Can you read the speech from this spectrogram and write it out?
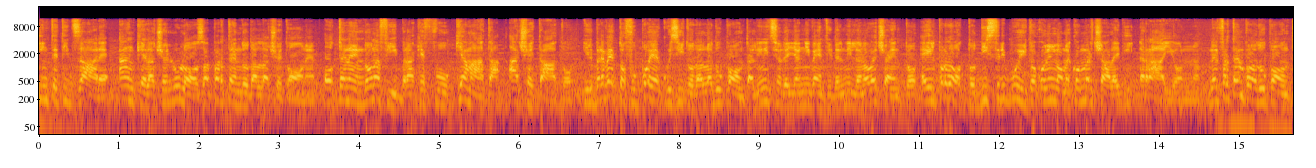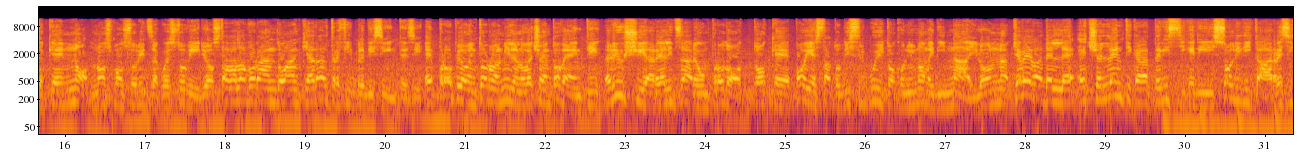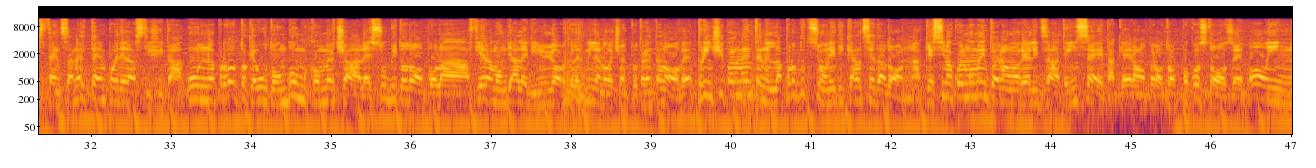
sintetizzare anche la cellulosa partendo dall'acetone, ottenendo una fibra che fu chiamata acetato. Il brevetto fu poi acquisito dalla DuPont all'inizio degli anni 20 del 1900 e il prodotto distribuito con il nome commerciale di Rayon. Nel frattempo la DuPont, che no, non sponsorizza questo video, stava lavorando anche ad altre fibre di sintesi, e proprio intorno al 1920 riuscì a realizzare un prodotto che poi è stato distribuito con il nome di nylon, che aveva delle eccellenti caratteristiche caratteristiche di solidità, resistenza nel tempo ed elasticità. Un prodotto che ha avuto un boom commerciale subito dopo la Fiera Mondiale di New York del 1939, principalmente nella produzione di calze da donna, che sino a quel momento erano realizzate in seta, che erano però troppo costose, o in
